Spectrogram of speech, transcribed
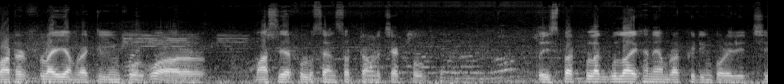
বাটারফ্লাই আমরা ক্লিন করব আর মাসিয়ার ফুল সেন্সরটা আমরা চেক করব। তো স্পার্ক প্লাগগুলো এখানে আমরা ফিটিং করে দিচ্ছি।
